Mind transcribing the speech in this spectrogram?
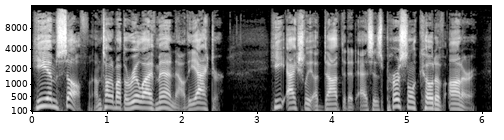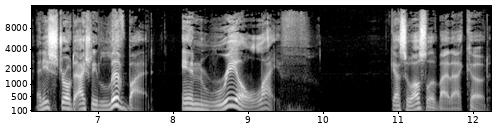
he himself, I'm talking about the real live man now, the actor, he actually adopted it as his personal code of honor and he strove to actually live by it in real life. Guess who else lived by that code?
